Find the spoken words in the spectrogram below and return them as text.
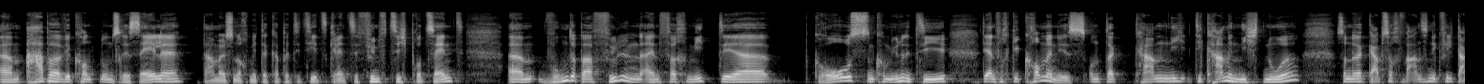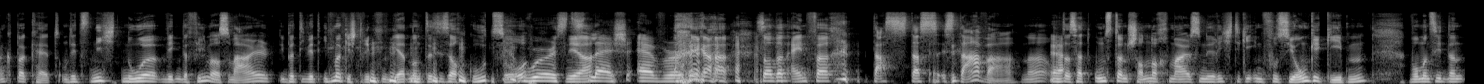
Ähm, aber wir konnten unsere Säle, damals noch mit der Kapazitätsgrenze 50 Prozent, ähm, wunderbar füllen, einfach mit der großen Community, die einfach gekommen ist. Und da kam nicht, die kamen nicht nur, sondern da gab es auch wahnsinnig viel Dankbarkeit. Und jetzt nicht nur wegen der Filmauswahl, über die wird immer gestritten werden und das ist auch gut so. Worst ja. slash ever. ja, sondern einfach, dass, dass es da war. Ne? Und ja. das hat uns dann schon nochmal so eine richtige Infusion gegeben, wo man sich dann,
